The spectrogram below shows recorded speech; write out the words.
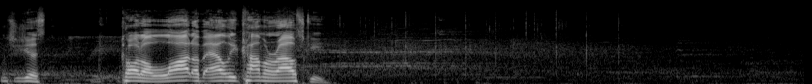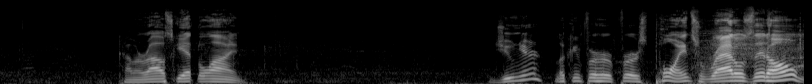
And she just caught a lot of Ali Komorowski. Komorowski at the line. Junior looking for her first points, rattles it home.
